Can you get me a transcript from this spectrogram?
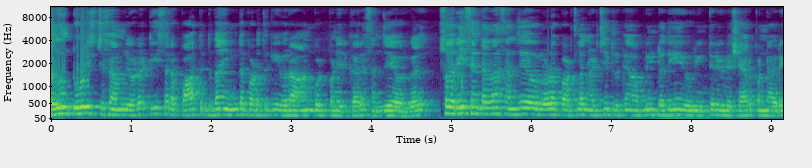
அதுவும் டூரிஸ்ட் ஃபேமிலியோட டீசரை பார்த்துட்டு தான் இந்த படத்துக்கு இவரை ஆன்போர்ட் பண்ணியிருக்காரு சஞ்சய் அவர்கள். ஸோ ரீசெண்டாக தான் சஞ்சய் அவர்களோட படத்தில் நடிச்சிட்டு இருக்கேன் அப்படின்றதையும் ஒரு இன்டர்வியூவில் ஷேர் பண்ணார்.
